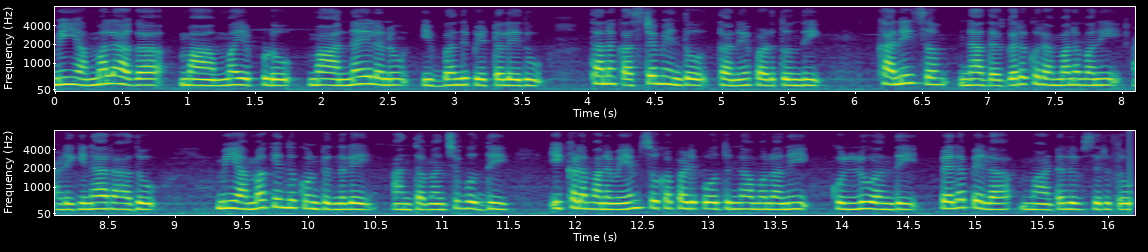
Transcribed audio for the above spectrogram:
మీ అమ్మలాగా మా అమ్మ ఎప్పుడు మా అన్నయ్యలను ఇబ్బంది పెట్టలేదు. తన కష్టమేందో తనే పడుతుంది. కనీసం నా దగ్గరకు రమ్మనమని అడిగినా రాదు. మీ అమ్మకెందుకుంటుందిలే? అంత మంచి బుద్ధి. ఇక్కడ మనమేం సుఖపడిపోతున్నామోనని కుళ్ళు అంది. పెలపెల మాటలు విసురుతూ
